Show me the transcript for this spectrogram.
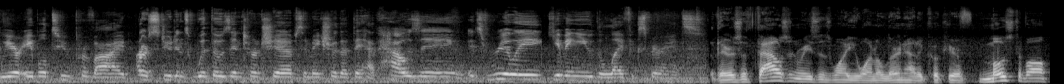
We are able to provide our students with those internships and make sure that they have housing. It's really giving you the life experience. There's a thousand reasons why you want to learn how to cook here. Most of all,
